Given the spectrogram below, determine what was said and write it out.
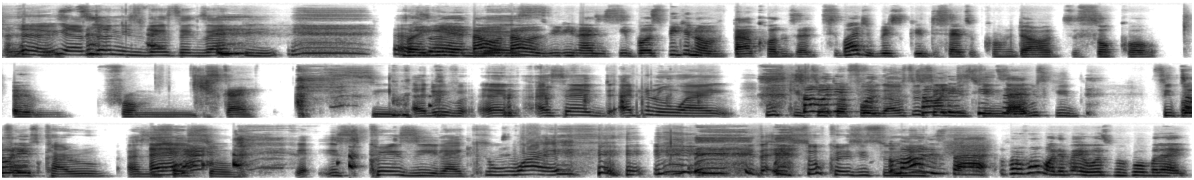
Done he has done his best exactly. Has But yeah, that was, that was really nice to see. But speaking of that concert, why did Wizkid decide to come down to Soco um, from the sky? see. I don't even, and I said I don't know why Wizkid still put- I was still saying this thing that Wizkid somebody- performs Caro as his Eh? first song. It's crazy. Like why? it's so crazy to How me. is that? Perform whatever it was before, but like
